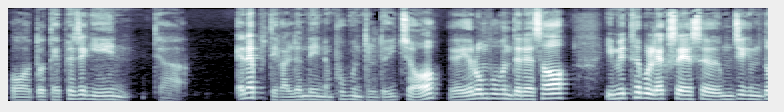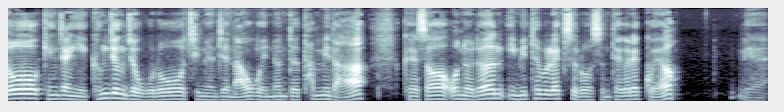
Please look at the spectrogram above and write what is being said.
어, 또 대표적인 자 NFT 관련돼 있는 부분들도 있죠. 예, 이런 부분들에서 이미터블 X에서의 움직임도 굉장히 긍정적으로 지금 현재 나오고 있는 듯 합니다. 그래서 오늘은 이미터블 X로 선택을 했고요. 예.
